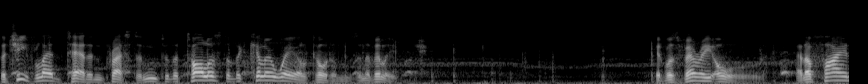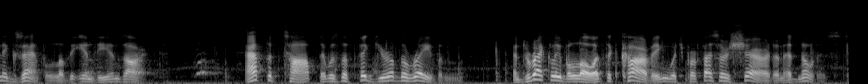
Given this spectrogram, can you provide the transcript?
the chief led Ted and Preston to the tallest of the killer whale totems in the village. It was very old and a fine example of the Indian's art. At the top there was the figure of the raven, and directly below it the carving which Professor Sheridan had noticed.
